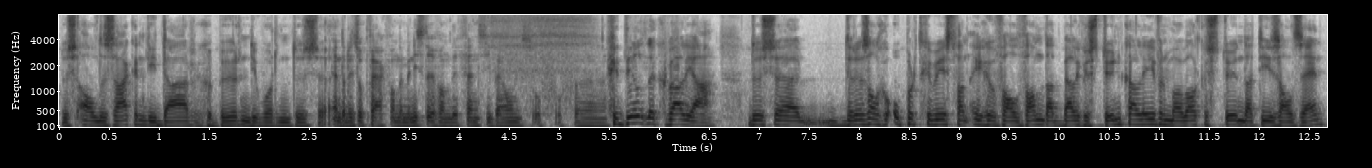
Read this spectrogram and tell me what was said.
Dus al de zaken die daar gebeuren, die worden dus... en dat is op vraag van de minister van Defensie bij ons? Of, of Gedeeltelijk wel, ja. Dus er is al geopperd geweest van in geval van dat België steun kan leveren, maar welke steun dat die zal zijn,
